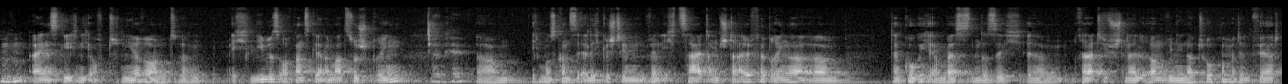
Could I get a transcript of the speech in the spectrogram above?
Mhm. Allerdings gehe ich nicht auf Turniere und ähm, ich liebe es auch ganz gerne mal zu springen. Okay. Ähm, ich muss ganz ehrlich gestehen, wenn ich Zeit am Stall verbringe, ähm, dann gucke ich am besten, dass ich ähm, relativ schnell irgendwie in die Natur komme mit dem Pferd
